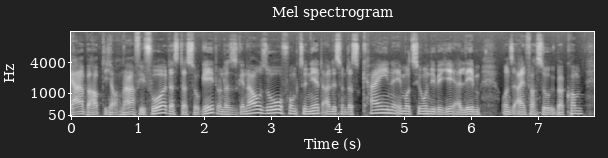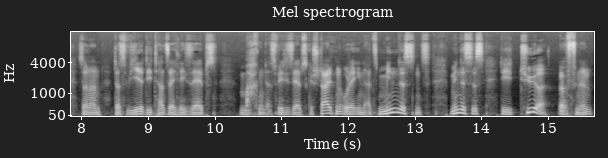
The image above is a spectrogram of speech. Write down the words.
Ja, behaupte ich auch nach wie vor, dass das so geht und dass es genau so funktioniert alles und dass keine Emotion, die wir je erleben, uns einfach so überkommt, sondern dass wir die tatsächlich selbst machen, dass wir die selbst gestalten oder ihnen als mindestens, mindestens die Tür öffnen,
